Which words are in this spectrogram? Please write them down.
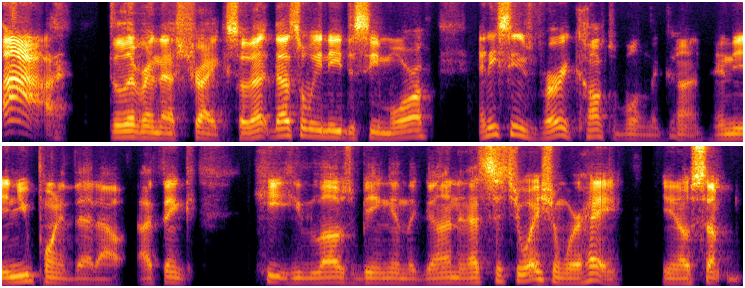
ah, delivering that strike. So that that's what we need to see more of. And he seems very comfortable in the gun. And, and you pointed that out. I think he he loves being in the gun in that situation where hey, you know, some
